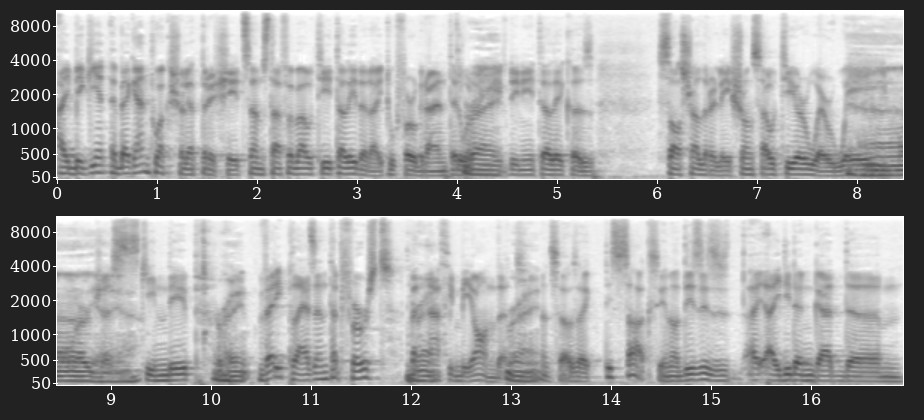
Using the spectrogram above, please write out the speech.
I begin I began to actually appreciate some stuff about Italy that I took for granted when I lived in Italy because social relations out here were way Ah, more yeah, just yeah. skin deep. Right. Very pleasant at first, but Right. nothing beyond that. Right. And so I was like, this sucks. You know, this is I, I didn't get the um,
